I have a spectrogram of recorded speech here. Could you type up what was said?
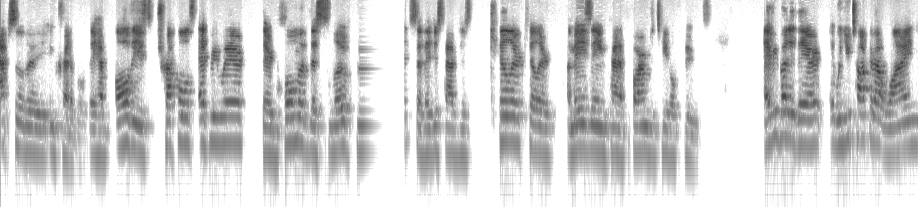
absolutely incredible. They have all these truffles everywhere. They're home of the slow food, so they just have just killer, killer, amazing kind of farm to table foods. Everybody there, when you talk about wine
